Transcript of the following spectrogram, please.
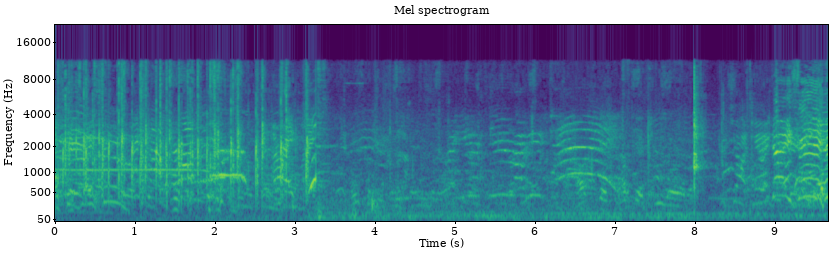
Okay, JC. All right. JC!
